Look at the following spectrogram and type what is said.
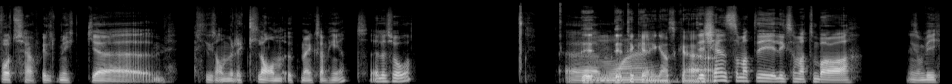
fått särskilt mycket eh, liksom, reklamuppmärksamhet eller så. Det, Ehm, det tycker jag är ganska... det känns som att det är liksom att de bara, liksom, vi,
